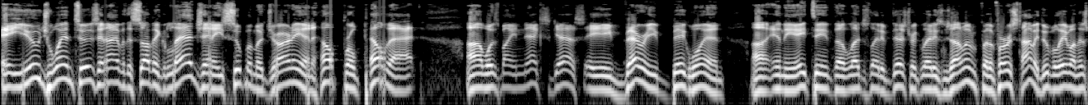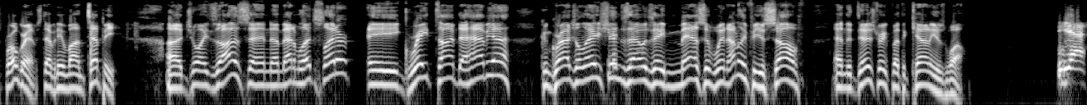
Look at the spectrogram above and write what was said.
A huge win Tuesday night for the Suffolk Ledge and a supermajority, and help propel that uh, was my next guess. A very big win uh, in the 18th uh, Legislative District, ladies and gentlemen. For the first time, I do believe, on this program, Stephanie Bontempi uh, joins us. And, uh, Madam Legislator, a great time to have you. Congratulations. That was a massive win, not only for yourself and the district, but the county as well. Yes,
